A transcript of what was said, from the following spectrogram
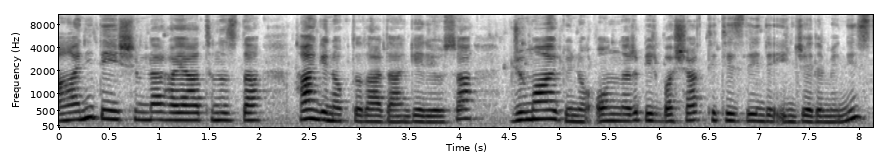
ani değişimler hayatınızda hangi noktalardan geliyorsa Cuma günü onları bir başak titizliğinde incelemeniz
